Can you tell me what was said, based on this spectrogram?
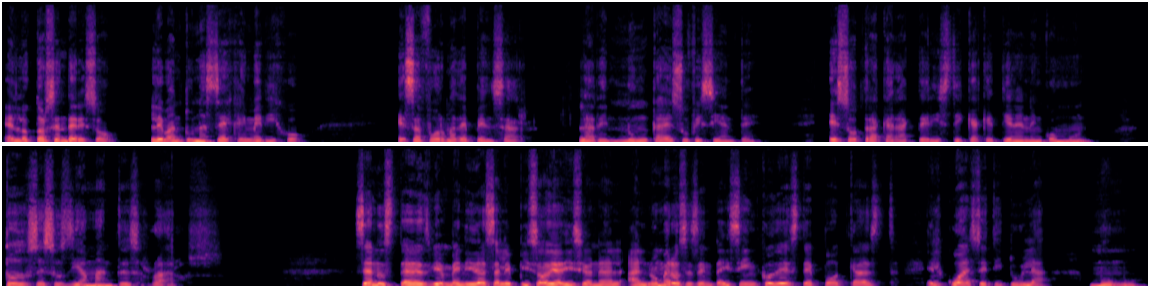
El doctor se enderezó levantó una ceja y me dijo, esa forma de pensar, la de nunca es suficiente, es otra característica que tienen en común todos esos diamantes raros. Sean ustedes bienvenidas al episodio adicional, al número 65 de este podcast, el cual se titula Mumu,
